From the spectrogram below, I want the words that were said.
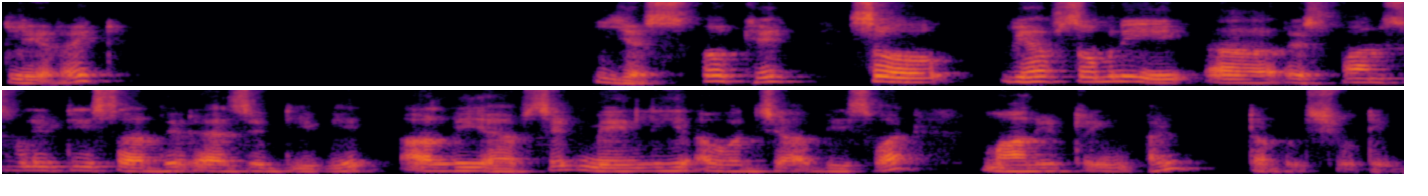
Clear, right? Yes. Okay. So we have so many uh, responsibilities are there as a DBA. All we have said mainly our job is what? Monitoring and troubleshooting.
